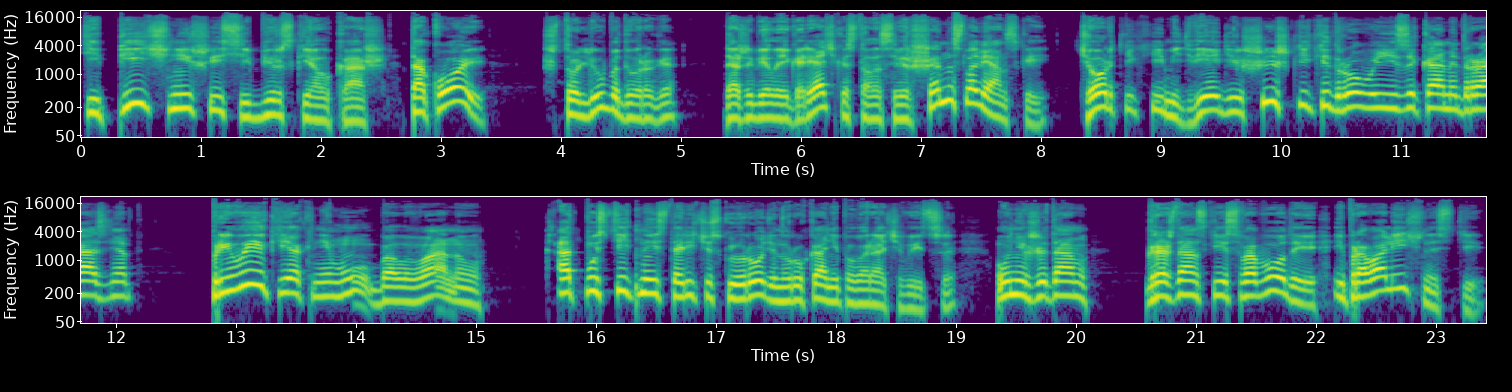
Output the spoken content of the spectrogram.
типичнейший сибирский алкаш. Такой, что любо-дорого. Даже белая горячка стала совершенно славянской. Чертики, медведи, шишки кедровые языками дразнят. Привык я к нему, болвану. Отпустить на историческую родину рука не поворачивается. У них же там гражданские свободы и права личности.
